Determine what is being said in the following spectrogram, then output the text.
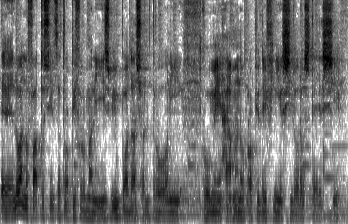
Eh, lo hanno fatto senza troppi formalismi, un po' da cialtroni, come amano proprio definirsi loro stessi.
